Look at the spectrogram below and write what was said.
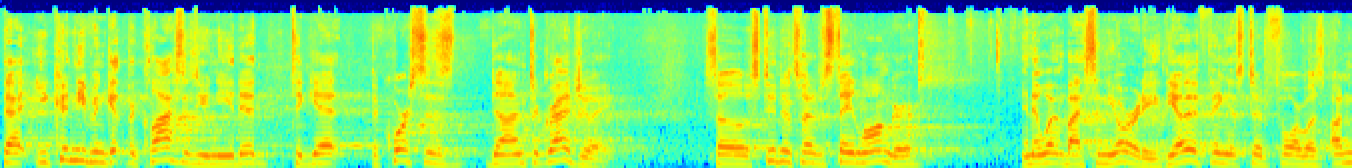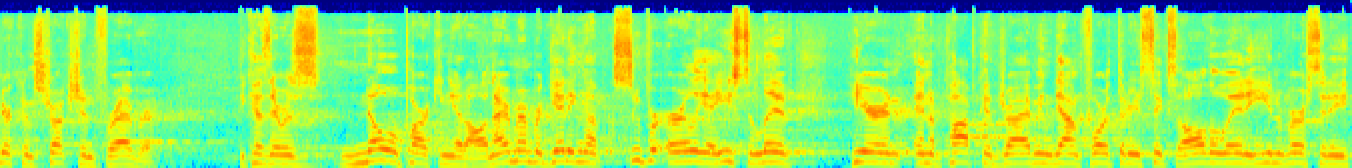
that you couldn't even get the classes you needed to get the courses done to graduate. So students would have to stay longer, and it went by seniority. The other thing it stood for was under construction forever because there was no parking at all. And I remember getting up super early. I used to live here in, in Apopka driving down 436 all the way to university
